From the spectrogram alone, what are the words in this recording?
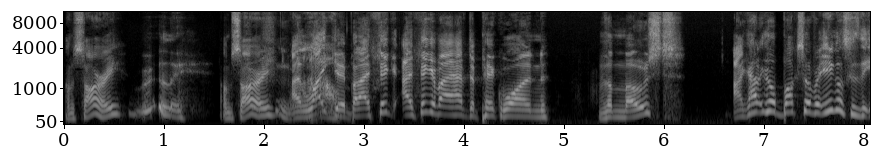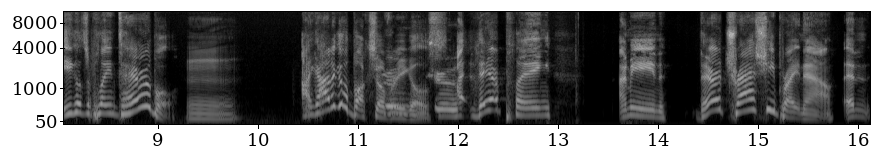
I'm sorry, really. I'm sorry. I like it, but I think I think if I have to pick one the most, I got to go Bucks over Eagles because the Eagles are playing terrible. Hmm. I got to go Bucks over Eagles. true. I, they are playing. I mean, they're a trash heap right now, and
